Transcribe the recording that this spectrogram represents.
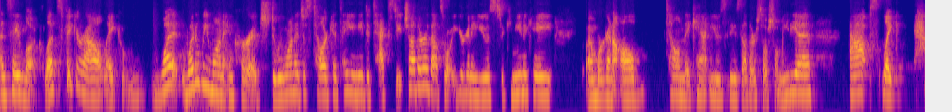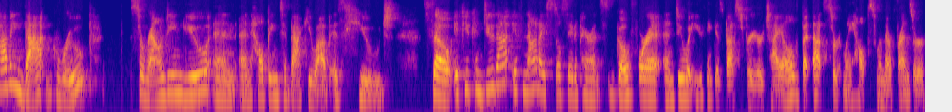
and say look let's figure out like what what do we want to encourage do we want to just tell our kids hey you need to text each other that's what you're going to use to communicate and we're going to all tell them they can't use these other social media apps like having that group surrounding you and and helping to back you up is huge so if you can do that if not i still say to parents go for it and do what you think is best for your child but that certainly helps when their friends are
